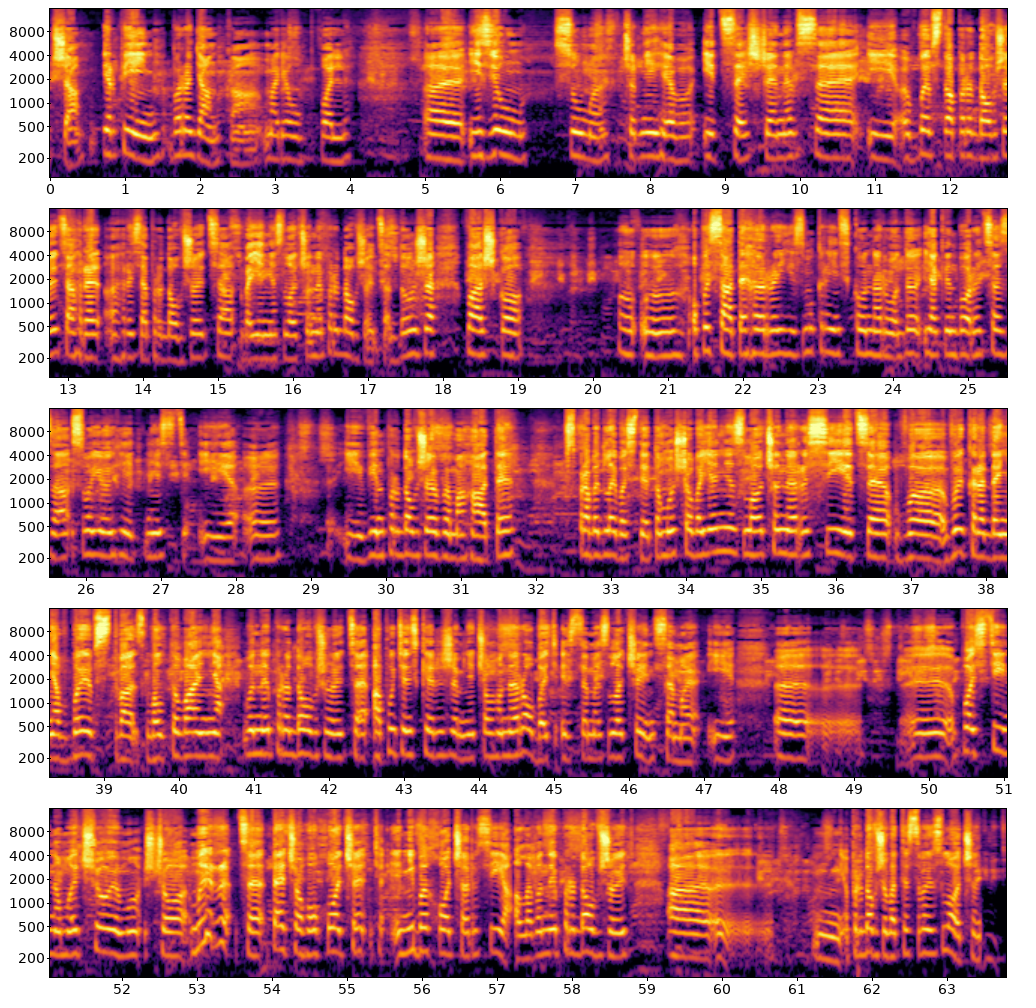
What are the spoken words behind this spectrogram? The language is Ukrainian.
Буча, Ірпінь, Бородянка, Маріуполь, е, Ізюм, Суми, Чернігів, і це ще не все. І вбивства продовжуються, агре- агресія продовжується, воєнні злочини продовжуються. Дуже важко описати героїзм українського народу, як він бореться за свою гідність, і, е, і він продовжує вимагати справедливості, тому що воєнні злочини Росії це в викрадення, вбивства, зґвалтування. Вони продовжуються, а путінський режим нічого не робить із цими злочинцями і. Е, Е, Постійно ми чуємо, що мир це те, чого хоче, ніби хоче Росія, але вони продовжують е, м, продовжувати свої злочини.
